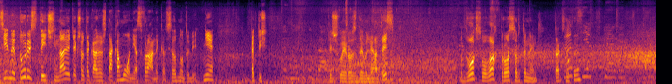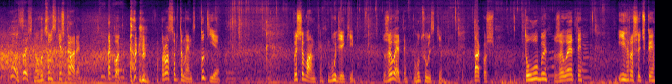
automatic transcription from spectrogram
ціни туристичні, навіть якщо ти кажеш, та камон, я з Франика, все одно тобі. Ні. 5 тисяч. Пішли роздивлятись. У двох словах про асортимент. Так, слухаю? О, точно, гуцульські шкари. Так от, про асортимент. Тут є вишиванки, будь-які, жилети гуцульські. Також тулуби, жилети, іграшечки,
